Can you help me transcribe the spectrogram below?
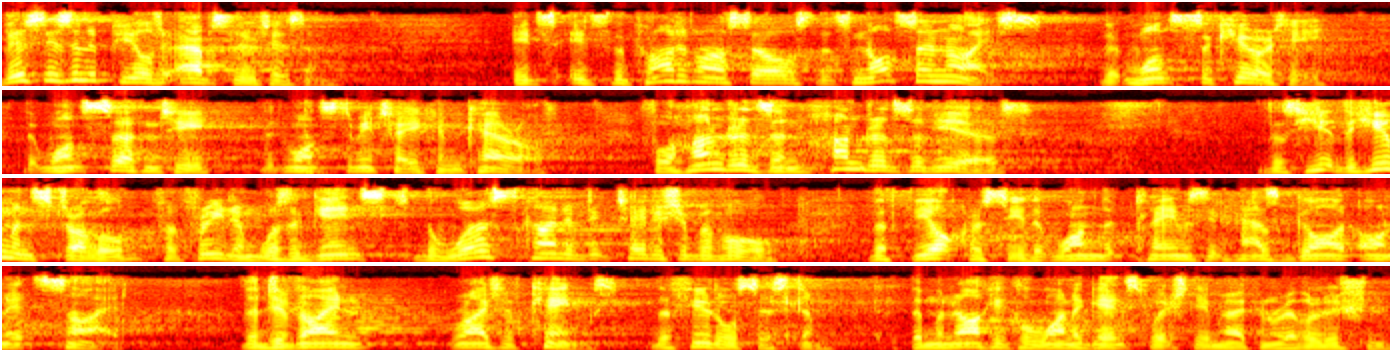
This is an appeal to absolutism. It's, it's the part of ourselves that's not so nice, that wants security, that wants certainty, that wants to be taken care of. For hundreds and hundreds of years, the, the human struggle for freedom was against the worst kind of dictatorship of all, the theocracy, the one that claims it has God on its side, the divine right of kings, the feudal system, the monarchical one against which the American Revolution,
